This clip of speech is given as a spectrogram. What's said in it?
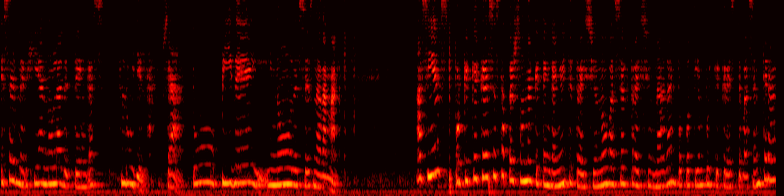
esa energía, no la detengas, flúyela. O sea, tú pide y, no desees nada malo. Así es, porque ¿qué crees? Esta persona que te engañó y te traicionó va a ser traicionada en poco tiempo y ¿qué crees? Te vas a enterar.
